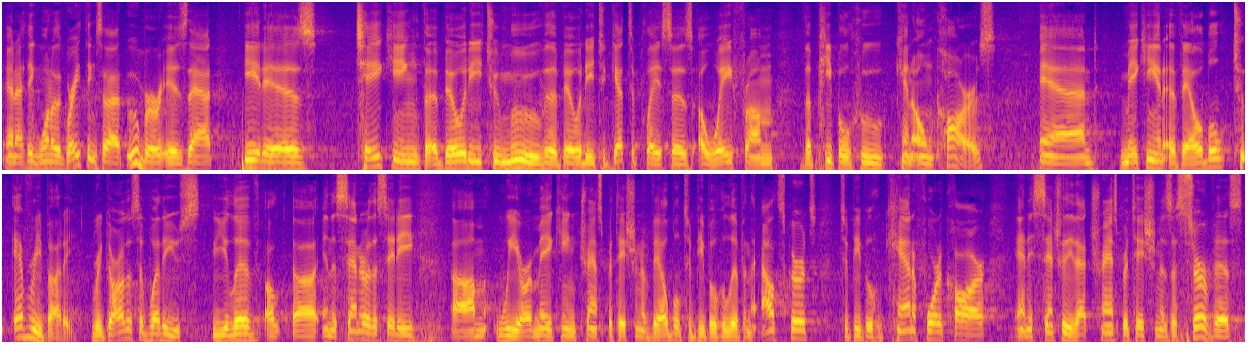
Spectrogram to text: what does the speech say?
And I think one of the great things about Uber is that it is taking the ability to move, the ability to get to places away from the people who can own cars and making it available to everybody, regardless of whether you, you live uh, in the center of the city. Um, we are making transportation available to people who live in the outskirts, to people who can't afford a car, and essentially that transportation as a service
